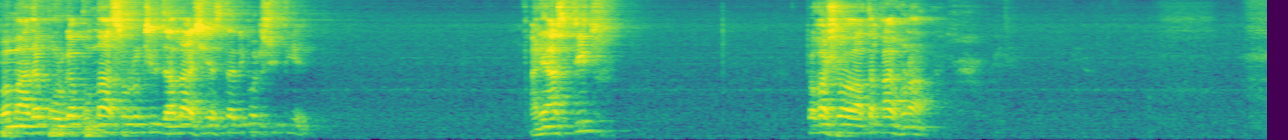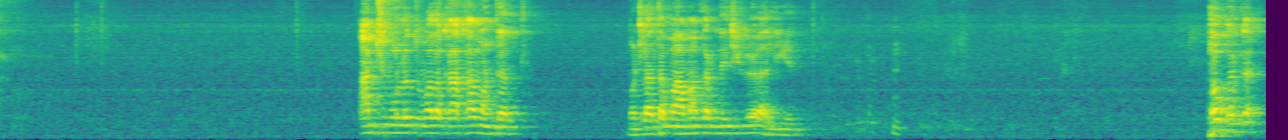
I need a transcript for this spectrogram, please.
पण माझा पोरगा पुन्हा असुरक्षित झाला अशी असताना परिस्थिती आहे. आणि आज तीच प्रकाश आता काय होणार? आमची मुलं तुम्हाला काका म्हणतात. म्हटलं आता मामा करण्याची वेळ आली आहे. हो कर का?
